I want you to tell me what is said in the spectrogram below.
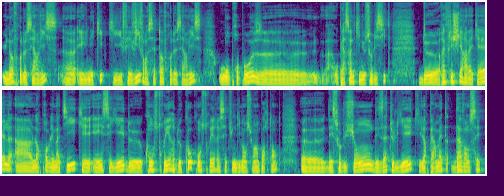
une offre de service et une équipe qui fait vivre cette offre de service où on propose aux personnes qui nous sollicitent de réfléchir avec elles à leurs problématiques et, essayer de construire, de co-construire, et c'est une dimension importante, euh, des solutions, des ateliers qui leur permettent d'avancer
